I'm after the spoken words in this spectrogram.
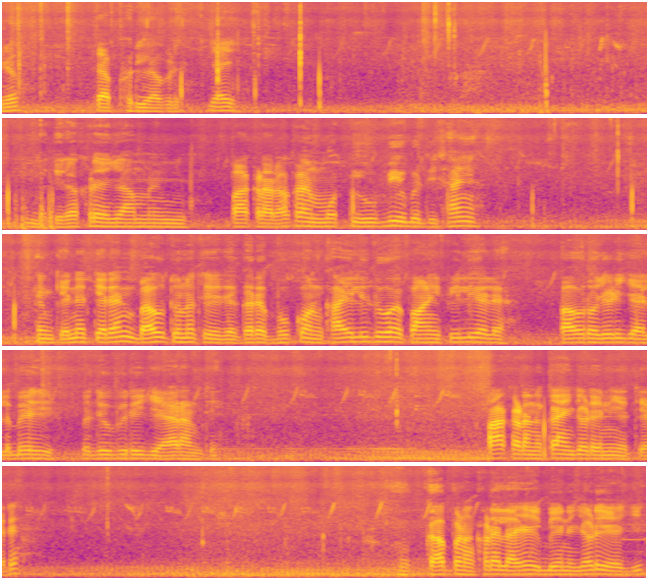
જો, ત્યાં ફર્યું આપણે. જાય. બધી રખડે જો આમ પાકડા રખડે મોટી ઊભી બધી છાંય. કેમ કે એને અત્યારે એને ભાવતું નથી ઘરે ભૂકોને ખાઈ લીધું હોય, પાણી પી લે એટલે પાવરો જડી જાય એટલે બેસી બધી ઊભી રહી જાય આરામથી. પાકડાને કાંઈ જડે નહીં અત્યારે. ગાભણા ખડેલા છે બેને જડે હજી.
